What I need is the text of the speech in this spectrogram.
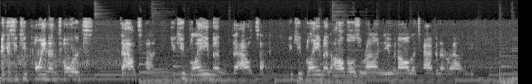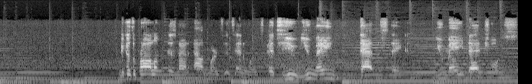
Because you keep pointing towards the outside. You keep blaming the outside. You keep blaming all those around you and all that's happening around you. Because the problem is not outwards, it's inwards. It's you. You made that mistake. You made that choice.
